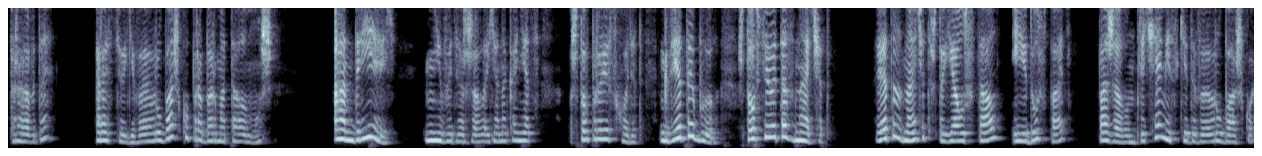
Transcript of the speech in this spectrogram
Правда? Расстегивая рубашку, пробормотал муж. «Андрей!» — не выдержала я наконец — что происходит? Где ты был? Что все это значит?» «Это значит, что я устал и иду спать». Пожал он плечами, скидывая рубашку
